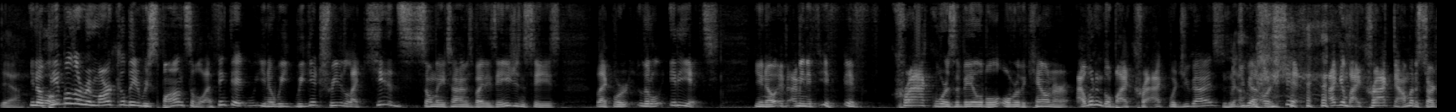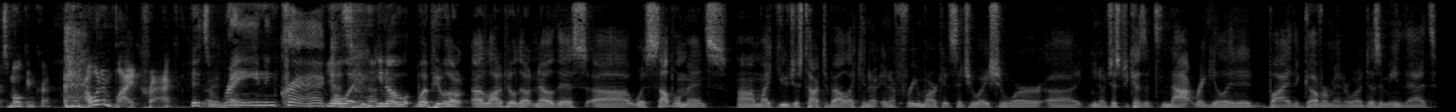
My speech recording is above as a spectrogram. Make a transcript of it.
Yeah. you know, people are remarkably responsible. I think that you know we we get treated like kids so many times by these agencies, like we're little idiots. You know, if I mean, if if, if crack was available over the counter, I wouldn't go buy crack. Would you guys? Would you guys? Oh shit! I can buy crack now. I'm going to start smoking crack. I wouldn't buy crack. it's rain and crack. Yeah. Well, what, you know what people don't. A lot of people don't know this uh, with supplements, um, like you just talked about, like in a, in a free market situation where uh, you know just because it's not regulated by the government or what, it doesn't mean that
